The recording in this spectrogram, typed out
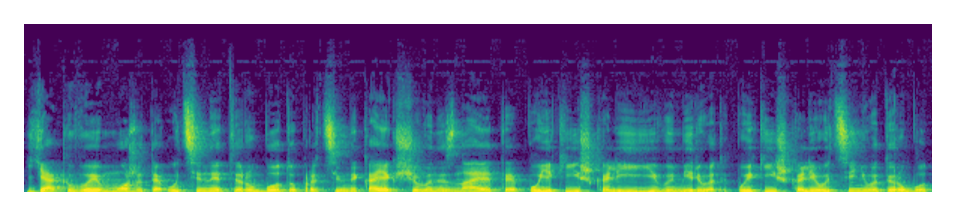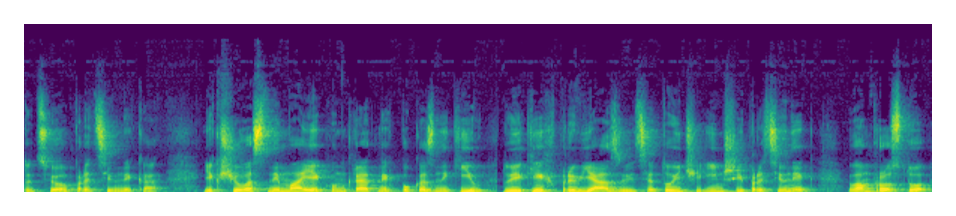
як ви можете оцінити роботу працівника, якщо ви не знаєте, по якій шкалі її вимірювати, по якій шкалі оцінювати роботу цього працівника. Якщо у вас немає конкретних показників, до яких прив'язується той чи інший працівник, вам просто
